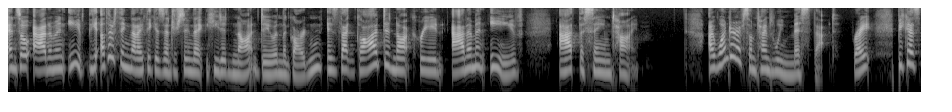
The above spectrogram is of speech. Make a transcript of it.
And so Adam and Eve. The other thing that I think is interesting that he did not do in the garden is that God did not create Adam and Eve at the same time. I wonder if sometimes we miss that, right? Because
